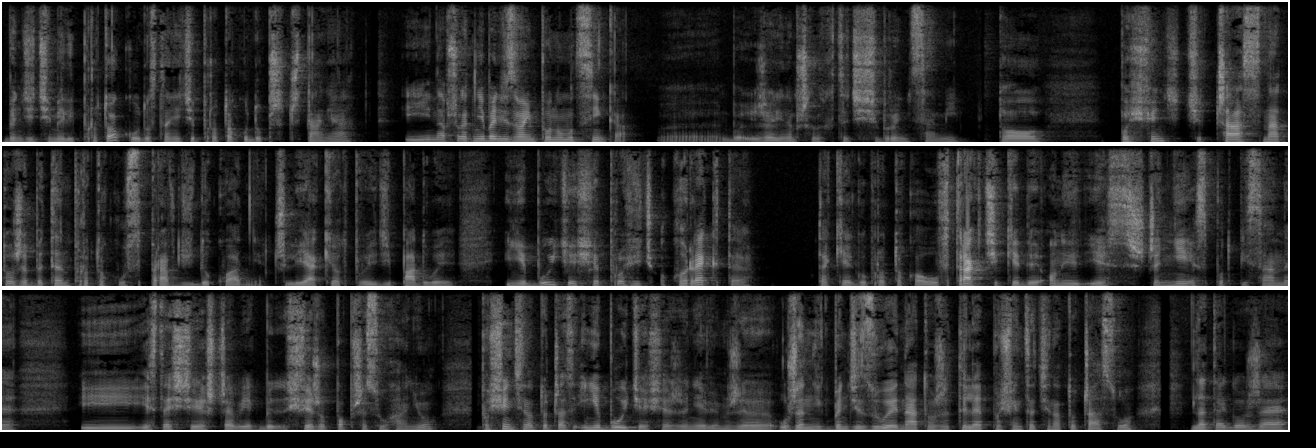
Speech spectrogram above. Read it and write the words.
będziecie mieli protokół, dostaniecie protokół do przeczytania i na przykład nie będzie z wami pełnomocnika, e, bo jeżeli na przykład chcecie się bronić sami, to poświęćcie czas na to, żeby ten protokół sprawdzić dokładnie, czyli jakie odpowiedzi padły i nie bójcie się prosić o korektę takiego protokołu w trakcie, kiedy on jeszcze nie jest podpisany i jesteście jeszcze jakby świeżo po przesłuchaniu, poświęćcie na to czas i nie bójcie się, że nie wiem, że urzędnik będzie zły na to, że tyle poświęcacie na to czasu, dlatego że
